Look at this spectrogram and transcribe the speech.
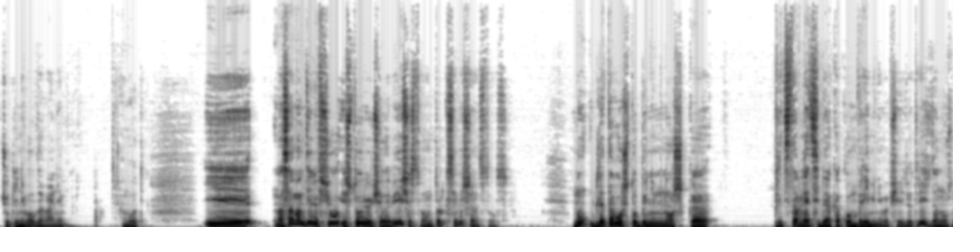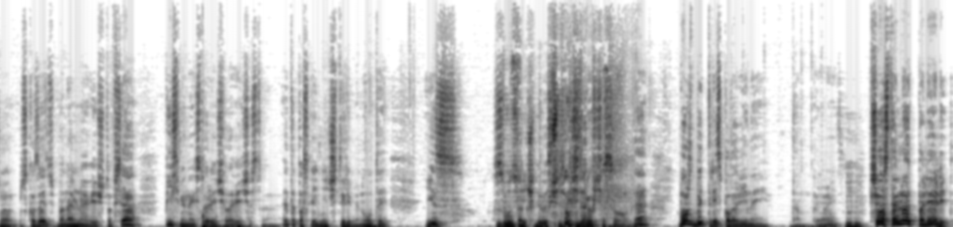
чуть ли не в Алдаване. Вот. И на самом деле всю историю человечества он только совершенствовался. Ну, для того, чтобы немножко представлять себе, о каком времени вообще идет речь, да нужно сказать банальную вещь, что вся письменная история человечества – это последние 4 минуты из суток 24, 24 да. часов, да? Может быть, 3,5, там, понимаете? Угу. Все остальное – это палеолит.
